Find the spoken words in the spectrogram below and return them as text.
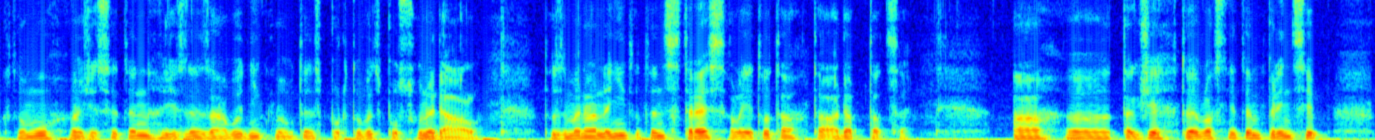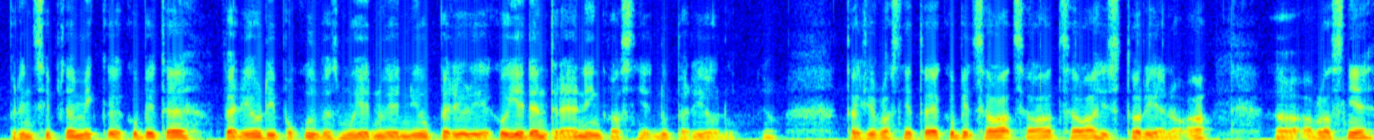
k tomu že, se ten, že se ten závodník nebo ten sportovec posune dál. To znamená, není to ten stres, ale je to ta, ta adaptace. A takže to je vlastně ten princip, princip té, jakoby té periody, pokud vezmu jednu jednu periodu, jako jeden trénink, vlastně jednu periodu. Jo. Takže vlastně to je jakoby celá, celá, celá historie. No a, a vlastně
